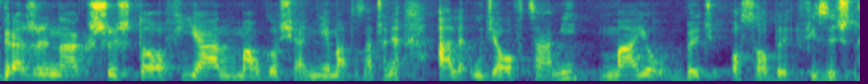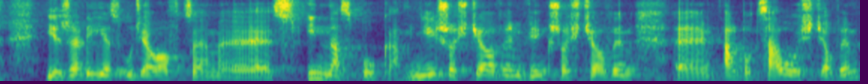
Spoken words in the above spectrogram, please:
Grażyna, Krzysztof, Jan, Małgosia, nie ma to znaczenia, ale udziałowcami mają być osoby fizyczne. Jeżeli jest udziałowcem e, inna spółka, mniejszościowym, większościowym e, albo całościowym,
